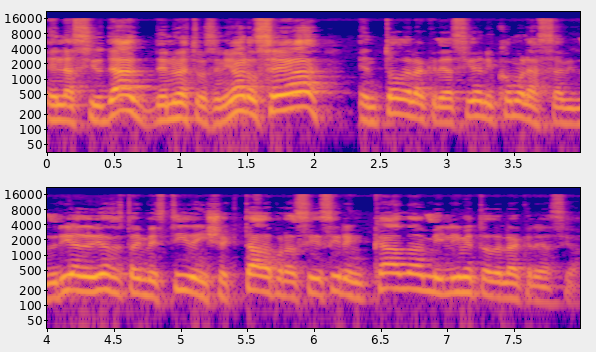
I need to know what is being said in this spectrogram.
en la ciudad de nuestro Señor, o sea, en toda la creación y cómo la sabiduría de Dios está investida, inyectada, por así decir, en cada milímetro de la creación.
